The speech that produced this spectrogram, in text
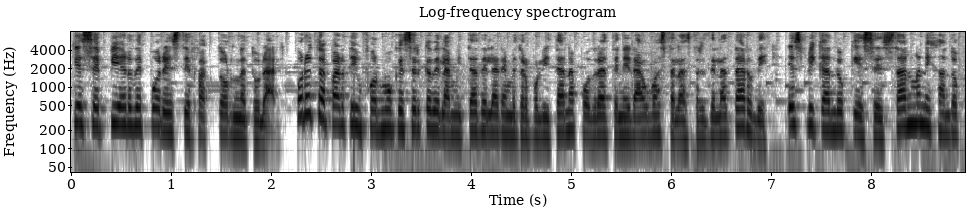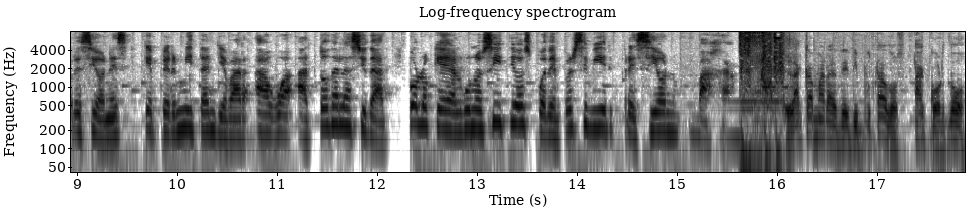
que se pierde por este factor natural. Por otra parte, informó que cerca de la mitad del área metropolitana podrá tener agua hasta las 3 de la tarde, explicando que se están manejando presiones que permitan llevar agua a toda la ciudad, por lo que algunos sitios pueden percibir presión baja. La Cámara de Diputados acordó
